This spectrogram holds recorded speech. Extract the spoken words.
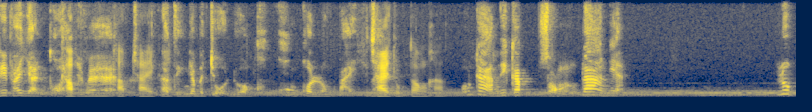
ก็เขียนลงที่ผ้ายันก่อนครับใช่ไหมฮะครับใช่คแล้รัวบถึงจะบรรจุดวงของของคนลงไปใช่ไหมใช่ถูกต้องครับ ผมถามนี่ครับสองด้านเนี่ย รูป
